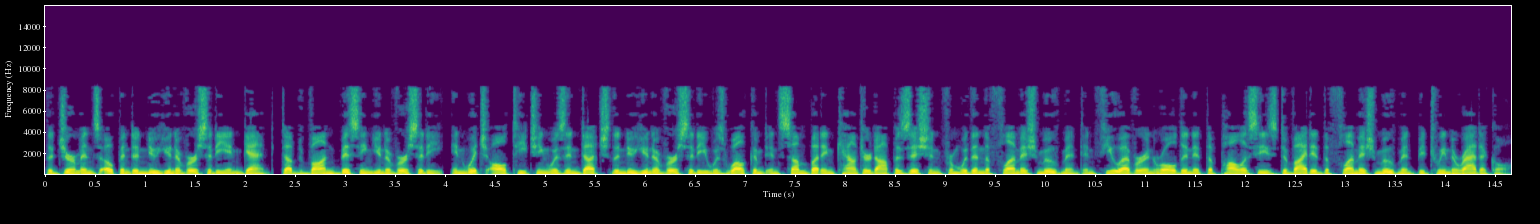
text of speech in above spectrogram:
the Germans opened a new university in Ghent, dubbed von Bissing University, in which all teaching was in Dutch. The new university was welcomed in some but encountered opposition from within the Flemish movement and few ever enrolled in it. The policies divided the Flemish movement between the radical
